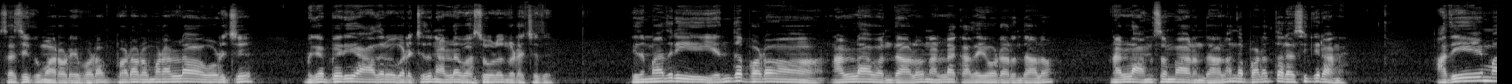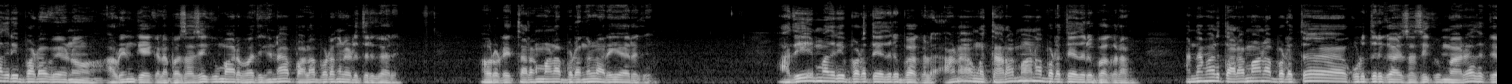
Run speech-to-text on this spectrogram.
சசிகுமாரோடைய படம். படம் ரொம்ப நல்லா ஓடிச்சு. மிகப்பெரிய ஆதரவு கிடச்சிது நல்ல வசூலும் கிடச்சிது. இது மாதிரி எந்த படம் நல்லா வந்தாலும் நல்ல கதையோடு இருந்தாலும் நல்ல அம்சமாக இருந்தாலும் அந்த படத்தை ரசிக்கிறாங்க. அதே மாதிரி படம் வேணும் அப்படின்னு கேட்கல இப்போ சசிகுமார் பார்த்திங்கன்னா பல படங்கள் எடுத்திருக்காரு. அவருடைய தரமான படங்கள் நிறையா இருக்குது அதே மாதிரி படத்தை எதிர்பார்க்கல. ஆனால் அவங்க தரமான படத்தை எதிர்பார்க்குறாங்க. அந்த மாதிரி தரமான படத்தை கொடுத்துருக்காரு சசிகுமார். அதுக்கு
